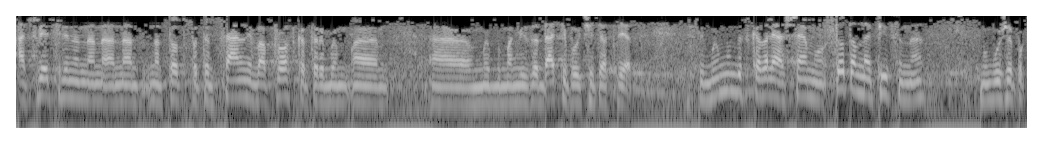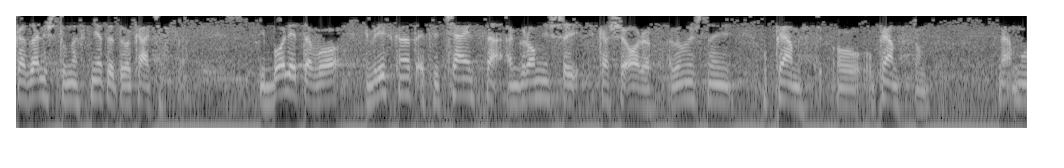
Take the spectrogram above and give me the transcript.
ответили на, на, на, на тот потенциальный вопрос, который бы, э, э, мы бы могли задать и получить ответ. Если бы мы бы сказали Ашему, что там написано, мы бы уже показали, что у нас нет этого качества. И более того, еврейский народ отличается огромнейшей кашеоров, огромнейшей упрямостью, упрямством. Да, мы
